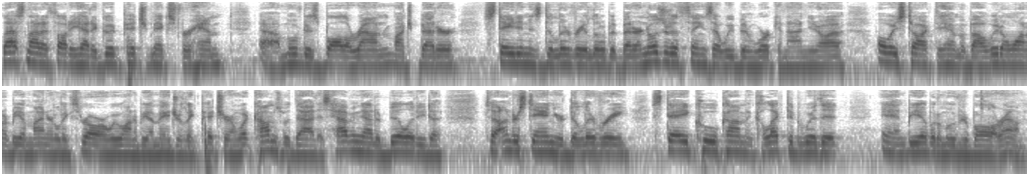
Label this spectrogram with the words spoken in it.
last night I thought he had a good pitch mix for him. Uh, moved his ball around much better. Stayed in his delivery a little bit better. And those are the things that we've been working on. You know, I always talk to him about we don't want to be a minor league thrower. We want to be a major league pitcher. And what comes with that is having that ability to to understand your delivery, stay cool, calm, and collected with it, and be able to move your ball around.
